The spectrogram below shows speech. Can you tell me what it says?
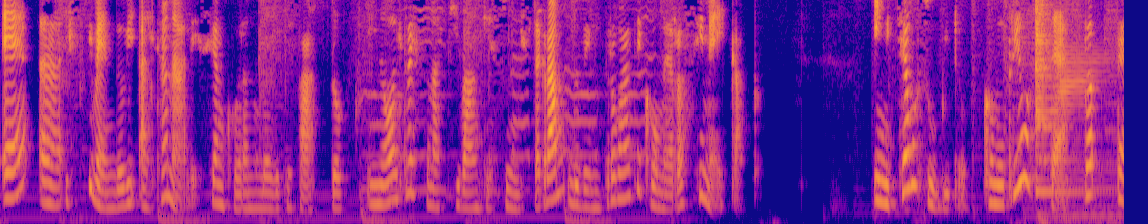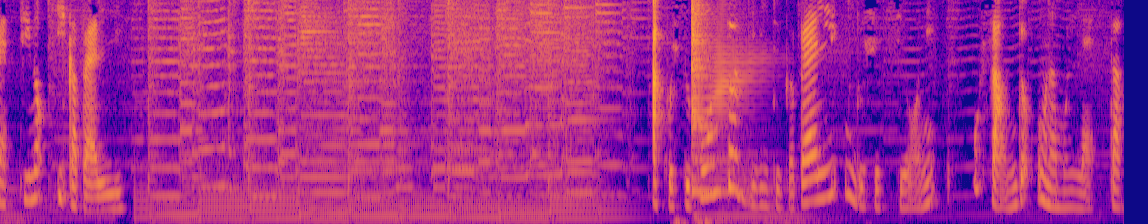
e eh, iscrivendovi al canale se ancora non l'avete fatto. Inoltre sono attiva anche su Instagram dove mi trovate come Rossi Makeup. Iniziamo subito. Come primo step pettino i capelli. A questo punto divido i capelli in due sezioni usando una molletta.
